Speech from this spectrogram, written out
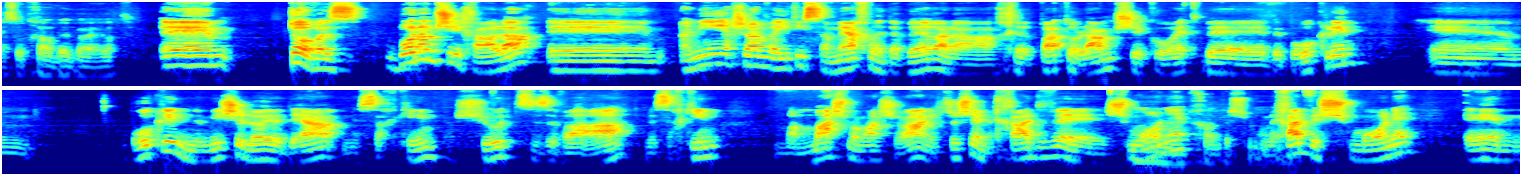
לעשות לך הרבה בעיות. אמ, טוב, אז בוא נמשיך הלאה. אמ, אני עכשיו הייתי שמח לדבר על החרפת עולם שקורית בברוקלין. אמ, ברוקלין, למי שלא יודע, משחקים פשוט זוועה, משחקים ממש ממש רע, אני חושב שהם 1 ו-8. אחד ושמונה. אחד ושמונה. אמ,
